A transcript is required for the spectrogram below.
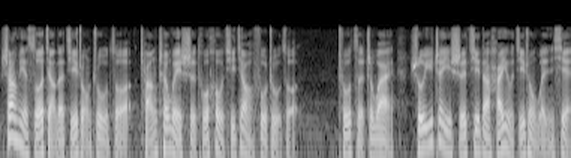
上面所讲的几种著作常称为使徒后期教父著作。除此之外，属于这一时期的还有几种文献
